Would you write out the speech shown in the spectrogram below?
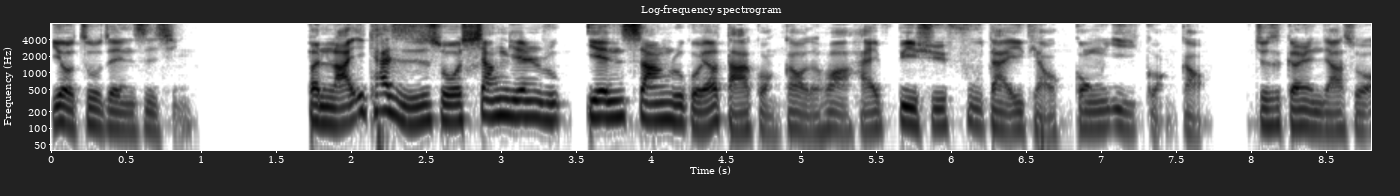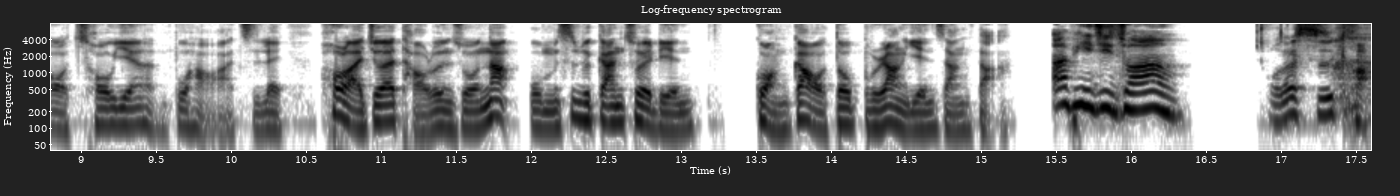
也有做这件事情。本来一开始是说香烟如烟商如果要打广告的话，还必须附带一条公益广告，就是跟人家说哦，抽烟很不好啊之类。后来就在讨论说，那我们是不是干脆连广告都不让烟商打？阿皮起床，我在思考，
